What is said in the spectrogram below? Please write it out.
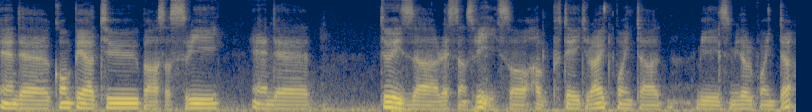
And uh, compare 2 versus 3 and uh, 2 is uh, less than 3 so update right pointer with middle pointer.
